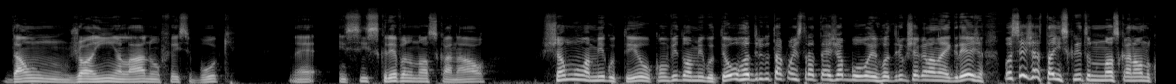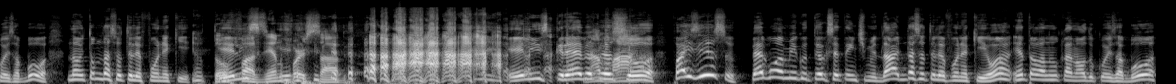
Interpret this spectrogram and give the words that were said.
Dá um joinha lá no Facebook, né? E se inscreva no nosso canal. Chama um amigo teu, convida um amigo teu. O Rodrigo tá com uma estratégia boa. E o Rodrigo chega lá na igreja. Você já está inscrito no nosso canal no Coisa Boa? Não, então me dá seu telefone aqui. Eu tô Ele fazendo forçado. ele inscreve a Na pessoa. Faz isso. Pega um amigo teu que você tem intimidade, dá seu telefone aqui, ó. Entra lá no canal do Coisa Boa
